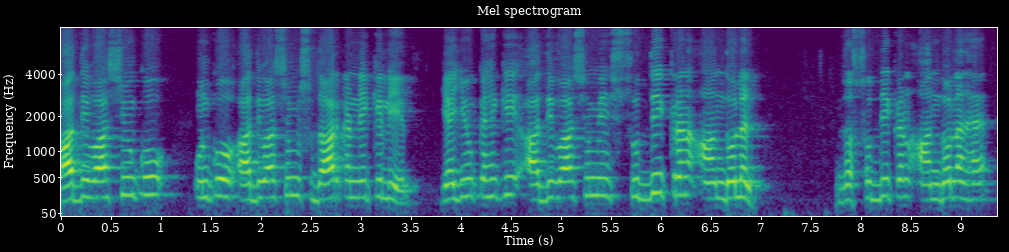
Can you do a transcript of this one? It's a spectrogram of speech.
आदिवासियों को, उनको आदिवासियों में सुधार करने के लिए या यूँ कहें कि आदिवासियों में शुद्धिकरण आंदोलन, जो शुद्धिकरण आंदोलन है,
